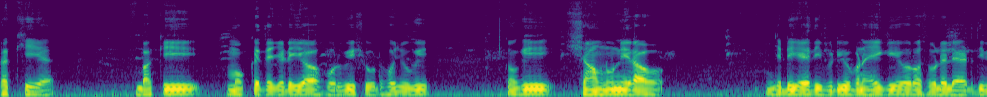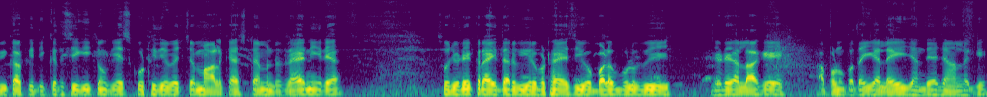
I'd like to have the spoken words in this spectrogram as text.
ਰੱਖੀ ਹੈ ਬਾਕੀ ਮੌਕੇ ਤੇ ਜਿਹੜੀ ਆ, ਹੋਰ ਵੀ ਸ਼ੂਟ ਹੋ ਜੂਗੀ, ਕਿਉਂਕਿ ਸ਼ਾਮ ਨੂੰ ਹਨੇਰਾ ਹੋ ਜਿਹੜੀ ਇਹਦੀ ਵੀਡੀਓ ਬਣਾਈ ਗਈ ਔਰ ਉਸ ਵੇਲੇ ਲਾਈਟ ਦੀ ਵੀ ਕਾਫੀ ਦਿੱਕਤ ਸੀਗੀ ਕਿਉਂਕਿ ਇਸ ਕੋਠੀ ਦੇ ਵਿੱਚ ਮਾਲਕ ਇਸ ਟਾਈਮ ਰਹਿ ਨਹੀਂ ਰਿਹਾ। ਸੋ ਜਿਹੜੇ ਕਿਰਾਏਦਾਰ ਵੀਰ ਬਿਠਾਏ ਸੀ, ਉਹ ਬਲਬ ਬੁਲਬ ਵੀ ਜਿਹੜੇ ਆ ਲਾ ਕੇ ਆਪਾਂ ਨੂੰ ਪਤਾ ਹੀ ਆ, ਲੈ ਹੀ ਜਾਂਦੇ ਆ, ਜਾਣ ਲੱਗੇ।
